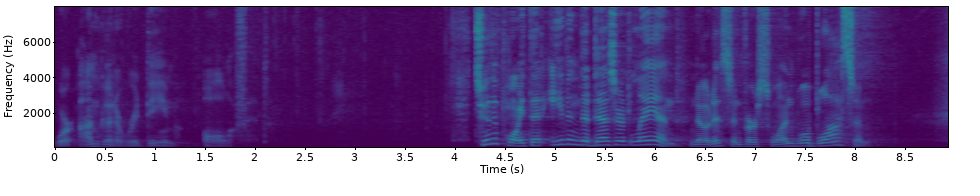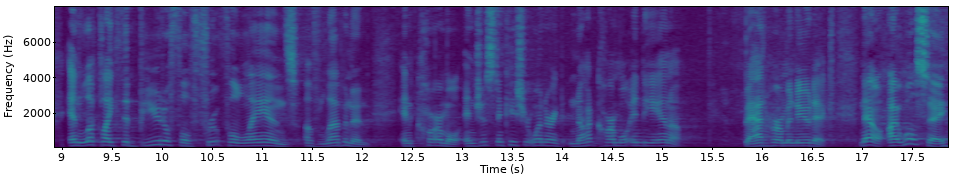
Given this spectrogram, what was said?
where I'm going to redeem all of it. To the point that even the desert land, notice in verse 1, will blossom and look like the beautiful, fruitful lands of Lebanon and Carmel. And just in case you're wondering, not Carmel, Indiana. Bad hermeneutic. Now, I will say,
